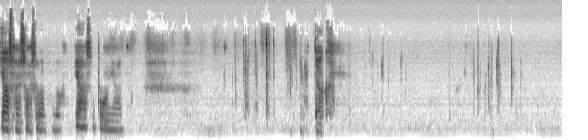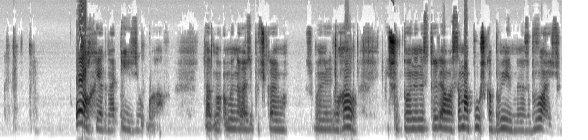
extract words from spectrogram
Ясно, я сам себе побив. Ясно, понятно. Так. Ох, як на ізі убрав. Так, ну а ми наразі почекаємо, щоб мене відлагало. І щоб мене не стріляла сама пушка, блін, мене забувають.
